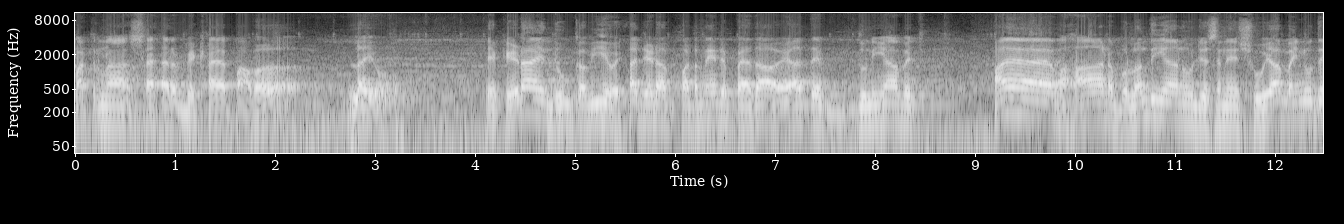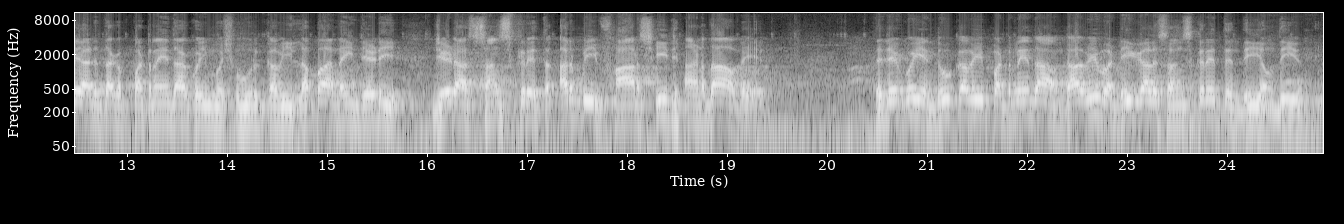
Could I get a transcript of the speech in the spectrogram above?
ਪਟਨਾ ਸ਼ਹਿਰ ਵਿਖੇ ਭਵ, ਲਇਓ। ਇਹ ਕਿਹੜਾ ਹਿੰਦੂ ਕਵੀ ਹੋਇਆ ਜਿਹੜਾ ਪਟਨੇ 'ਚ ਪੈਦਾ ਹੋਇਆ ਤੇ ਦੁਨੀਆ ਵਿੱਚ ਐ ਮਹਾਨ ਬੁਲੰਦੀਆਂ ਨੂੰ ਜਿਸਨੇ ਛੂਇਆ? ਮੈਨੂੰ ਤੇ ਅੱਜ ਤੱਕ ਪਟਨੇ ਦਾ ਕੋਈ ਮਸ਼ਹੂਰ ਕਵੀ ਲੱਭਾ ਨਹੀਂ, ਜਿਹੜੀ, ਜਿਹੜਾ ਸੰਸਕ੍ਰਿਤ ਅਰਬੀ ਫਾਰਸੀ ਜਾਣਦਾ ਹੋਵੇ। ਤੇ ਜੇ ਕੋਈ ਹਿੰਦੂ ਕਵੀ ਪਟਨੇ ਦਾ ਹੁੰਦਾ ਵੀ ਵੱਡੀ ਗੱਲ ਸੰਸਕ੍ਰਿਤ ਹਿੰਦੀ ਆਉਂਦੀ ਹੁੰਦੀ।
